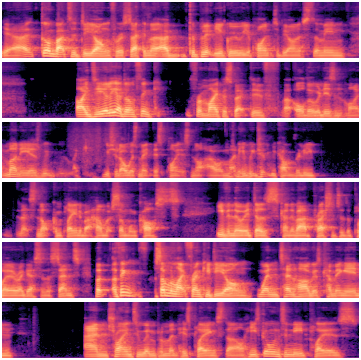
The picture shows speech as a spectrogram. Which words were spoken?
Yeah, going back to De Jong for a second, I, I completely agree with your point. To be honest, I mean, ideally, I don't think, from my perspective, uh, although it isn't my money, as we like, we should always make this point. It's not our money. We we can't really let's not complain about how much someone costs, even though it does kind of add pressure to the player, I guess, in a sense. But I think someone like Frenkie De Jong, when Ten Hag is coming in and trying to implement his playing style, he's going to need players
